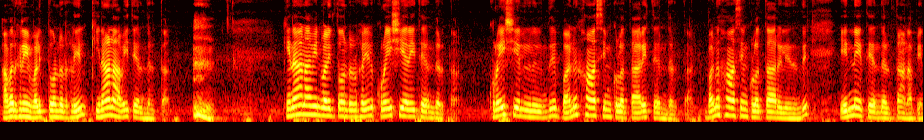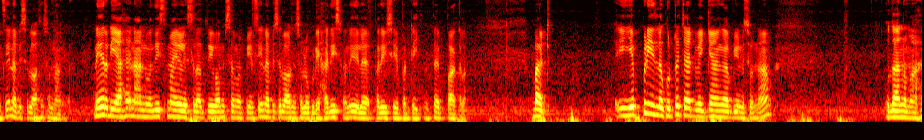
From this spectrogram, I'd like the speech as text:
அவர்களின் வழித்தோன்றர்களில் கினானாவை தேர்ந்தெடுத்தான். கினானாவின் வழித்தோன்றர்களில் குரேஷியரை தேர்ந்தெடுத்தான். குரேஷியரிலிருந்து பனுஹாசிம் குலத்தாரை தேர்ந்தெடுத்தான். பனுஹாசிம் குலத்தாரிலிருந்து என்னை தேர்ந்தெடுத்தான் அப்படின்னு சொல்லி நபி சொல்லாசன் சொன்னாங்க. நேரடியாக நான் வந்து இஸ்மாயில் அலி சலாத்ரி வம்சம் அப்படின்னு நபி சொல்லாசன் சொல்லக்கூடிய ஹதீஸ் வந்து இதில் பதிவு செய்யப்பட்டிருக்கிறத பார்க்கலாம். பட் எப்படி இதில் குற்றச்சாட்டு வைக்காங்க அப்படின்னு சொன்னால் உதாரணமாக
